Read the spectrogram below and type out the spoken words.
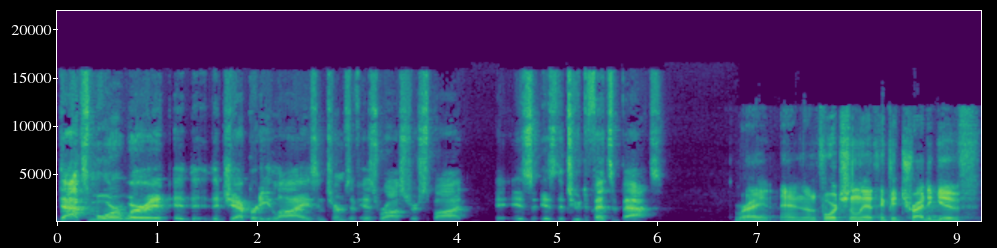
that's more where it, it, the jeopardy lies in terms of his roster spot is is the two defensive backs. Right, and unfortunately, I think they tried to give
